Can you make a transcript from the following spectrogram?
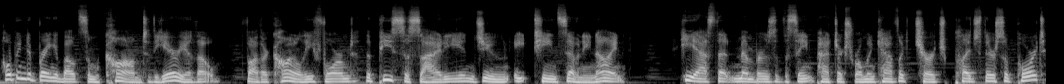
Hoping to bring about some calm to the area, though, Father Connolly formed the Peace Society in June 1879. He asked that members of the St. Patrick's Roman Catholic Church pledge their support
